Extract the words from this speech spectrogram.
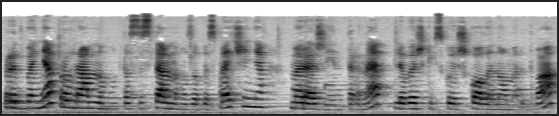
Придбання програмного та системного забезпечення мережі інтернет для Вишківської школи номер 2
